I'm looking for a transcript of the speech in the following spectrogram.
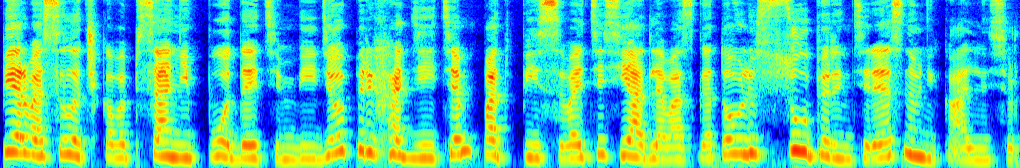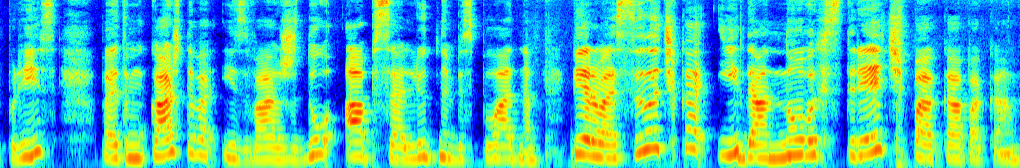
Первая ссылочка в описании под этим видео. Переходите, подписывайтесь. Я для вас готовлю супер интересный, уникальный сюрприз. Поэтому каждого из вас жду абсолютно бесплатно. Первая ссылочка и до новых встреч. Пока-пока.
